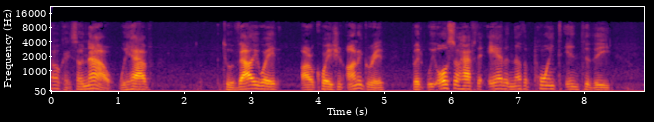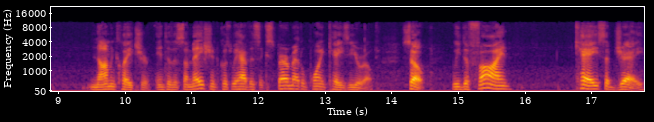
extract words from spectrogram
Okay, so now we have to evaluate our equation on a grid, but we also have to add another point into the nomenclature, into the summation, because we have this experimental point k0. So we define k sub j,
